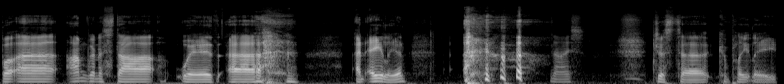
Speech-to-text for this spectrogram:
but uh, I'm gonna start with uh, an alien, Nice. just to completely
